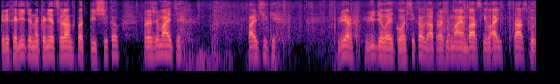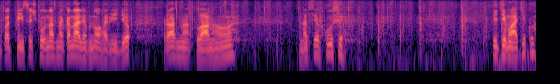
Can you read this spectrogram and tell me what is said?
Переходите, наконец, в ранг подписчиков. Прожимайте пальчики вверх в виде лайкосиков. Да, прожимаем барский лайк, царскую подписочку. У нас на канале много видео разнопланового. На все вкусы и тематику.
